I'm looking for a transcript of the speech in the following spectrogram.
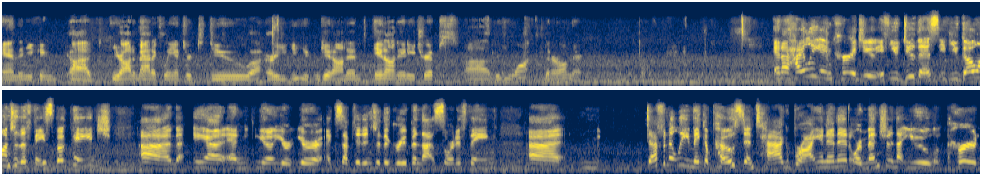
And then you can uh, you're automatically entered to do, uh, or you, you can get on in, in on any trips uh, that you want that are on there. And I highly encourage you, if you do this, if you go onto the Facebook page, um, and and you know you're you're accepted into the group and that sort of thing, uh, definitely make a post and tag Brian in it, or mention that you heard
